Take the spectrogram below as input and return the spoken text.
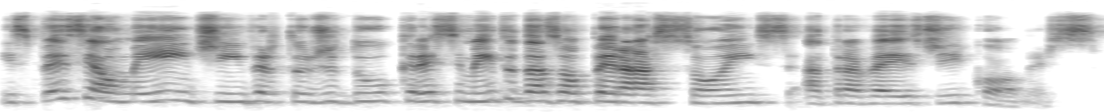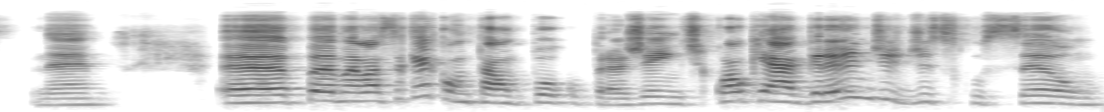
especialmente em virtude do crescimento das operações através de e-commerce, né? Uh, Pamela, você quer contar um pouco para a gente qual que é a grande discussão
